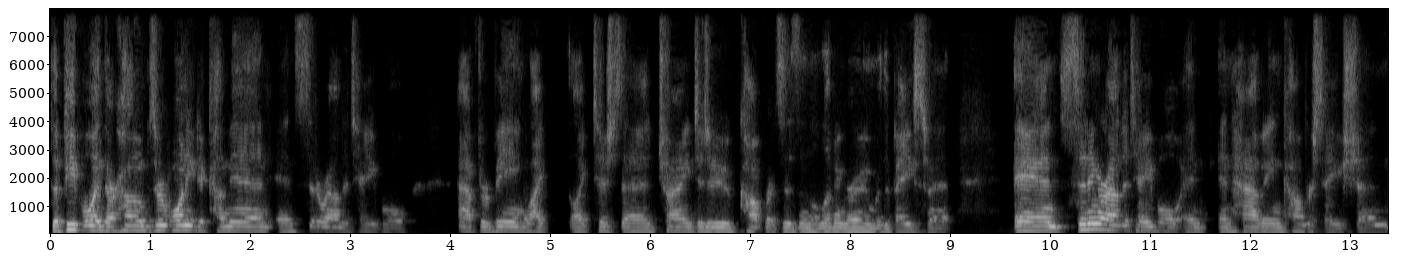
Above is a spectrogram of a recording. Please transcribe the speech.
the people in their homes are wanting to come in and sit around a table after being, like, like Tish said, trying to do conferences in the living room or the basement and sitting around a table and, and having conversation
